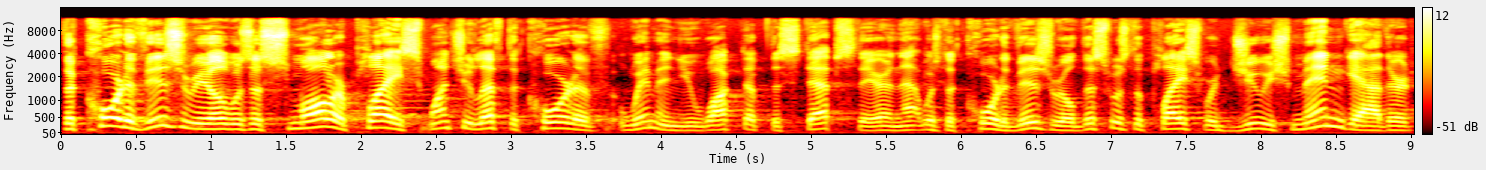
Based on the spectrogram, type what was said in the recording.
The court of Israel was a smaller place. Once you left the court of women, you walked up the steps there and that was the court of Israel. This was the place where Jewish men gathered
